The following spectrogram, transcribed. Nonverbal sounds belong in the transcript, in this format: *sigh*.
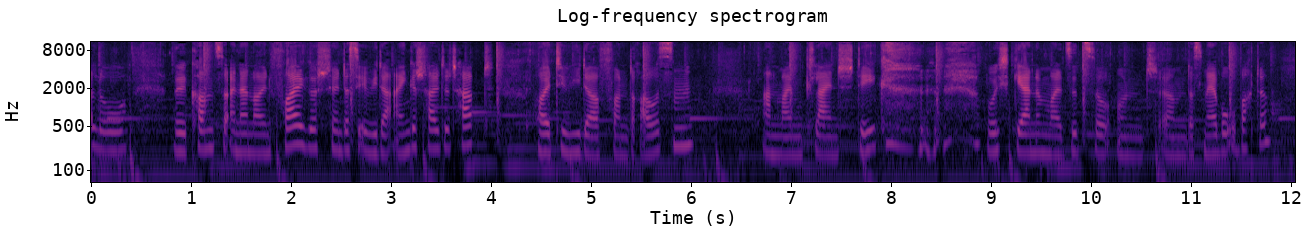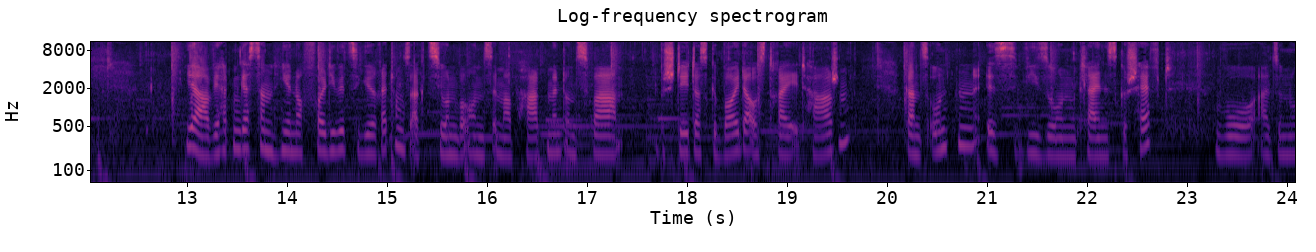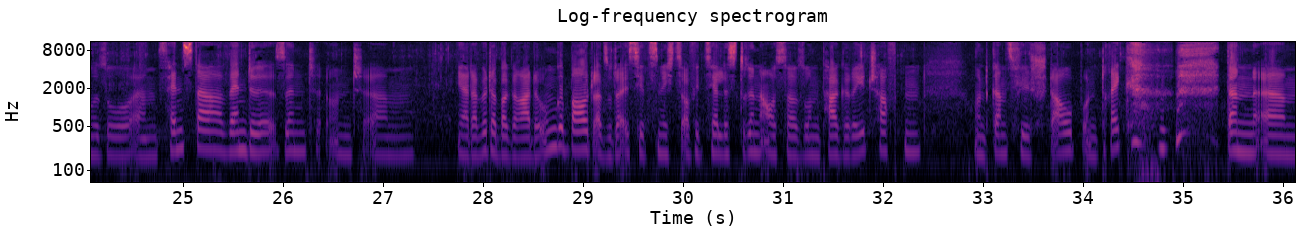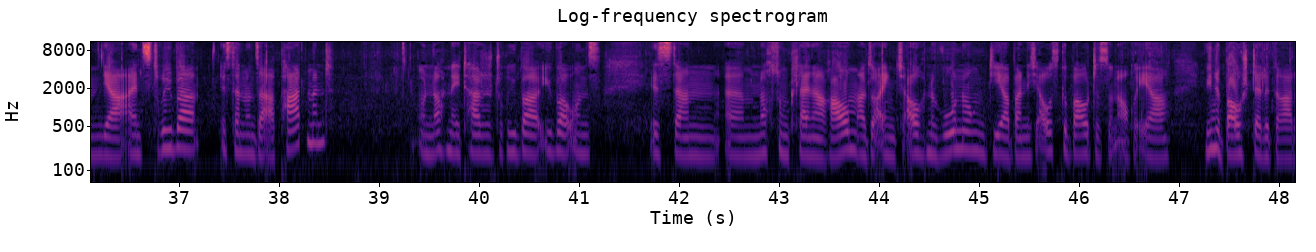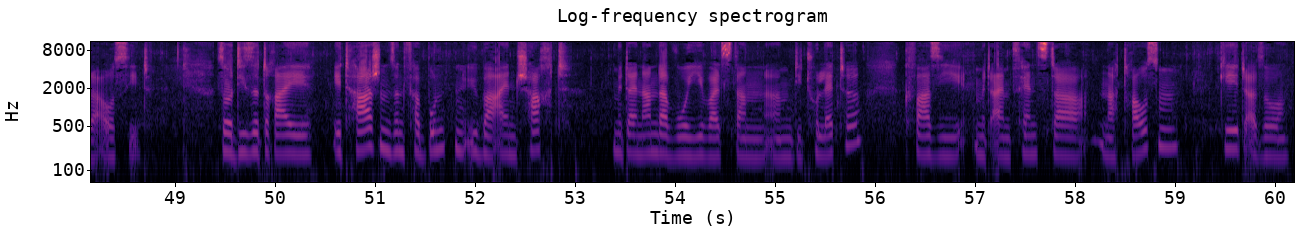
Hallo, willkommen zu einer neuen Folge. Schön, dass ihr wieder eingeschaltet habt. Heute wieder von draußen an meinem kleinen Steg, *laughs* wo ich gerne mal sitze und ähm, das Meer beobachte. Ja, wir hatten gestern hier noch voll die witzige Rettungsaktion bei uns im Apartment. Und zwar besteht das Gebäude aus drei Etagen. Ganz unten ist wie so ein kleines Geschäft, wo also nur so ähm, Fensterwände sind und ähm, ja, da wird aber gerade umgebaut. Also da ist jetzt nichts Offizielles drin, außer so ein paar Gerätschaften und ganz viel Staub und Dreck. *laughs* dann, ähm, ja, eins drüber ist dann unser Apartment. Und noch eine Etage drüber, über uns, ist dann ähm, noch so ein kleiner Raum, also eigentlich auch eine Wohnung, die aber nicht ausgebaut ist und auch eher wie eine Baustelle gerade aussieht. So, diese drei Etagen sind verbunden über einen Schacht miteinander, wo jeweils dann ähm, die Toilette quasi mit einem Fenster nach draußen geht. Also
